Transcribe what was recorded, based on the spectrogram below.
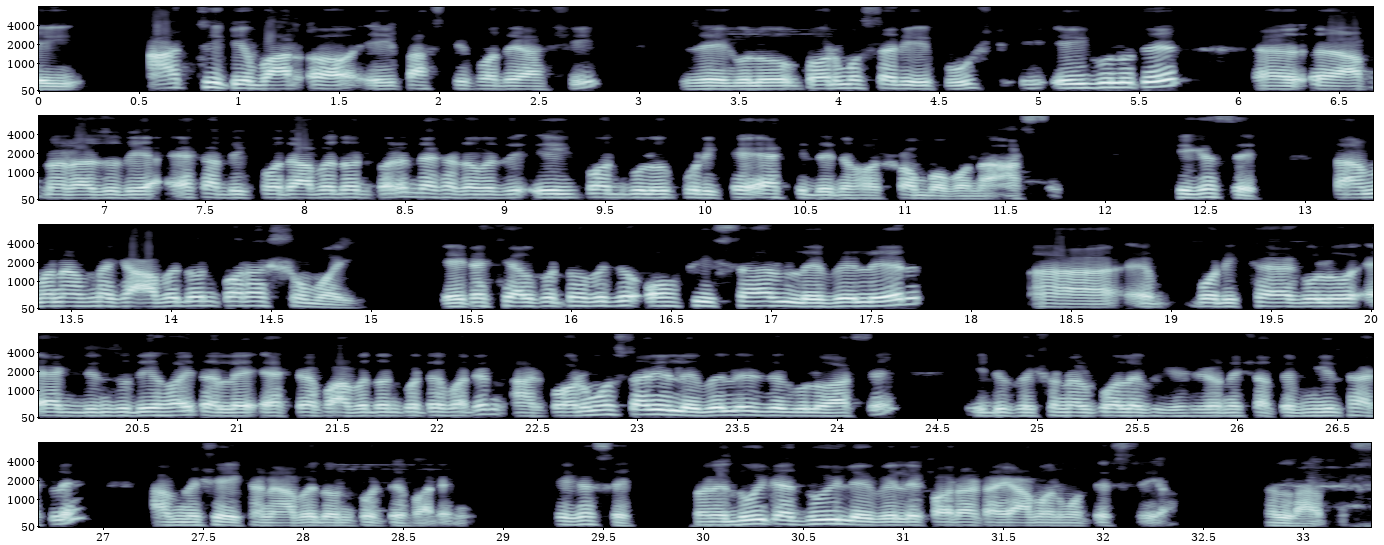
এই আট থেকে বারো, এই পাঁচটি পদে আসি যেগুলো কর্মচারী পোস্ট এইগুলোতে আপনারা যদি একাধিক পদে আবেদন করেন, দেখা যাবে যে এই পদগুলোর পরীক্ষা একই দিনে হওয়ার সম্ভাবনা আছে। ঠিক আছে? তার মানে আপনাকে আবেদন করার সময় এটা খেয়াল করতে হবে যে অফিসার লেভেলের পরীক্ষাগুলো একদিন যদি হয়, তাহলে একটা আবেদন করতে পারেন। আর কর্মচারী লেভেলের যেগুলো আছে এডুকেশনাল কোয়ালিফিকেশনের সাথে মিল থাকলে আপনি সেইখানে আবেদন করতে পারেন। ঠিক আছে? মানে দুইটা দুই লেভেলে করাটাই আমার মতে শ্রেয়। আল্লাহ হাফেজ।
